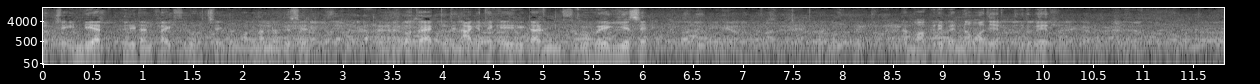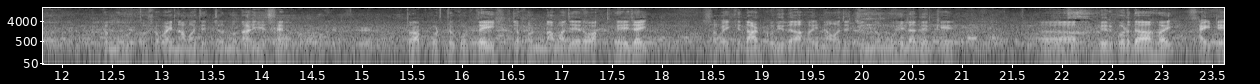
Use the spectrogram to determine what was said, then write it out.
হচ্ছে। ইন্ডিয়ার রিটার্ন ফ্লাইট শুরু হচ্ছে এবং অন্যান্য দেশের গত এক দুদিন আগে থেকে রিটার্ন শুরু হয়ে গিয়েছে। এটা মাগরিবের নামাজের পূর্বের একটা মুহূর্ত সবাই নামাজের জন্য দাঁড়িয়েছেন। তো আপ করতে করতেই যখন নামাজের ওয়াক্ত হয়ে যায়, সবাইকে দাঁড় করিয়ে দেওয়া হয় নামাজের জন্য। মহিলাদেরকে বের করে দেওয়া হয় সাইটে।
